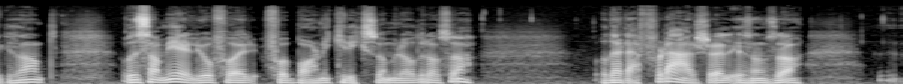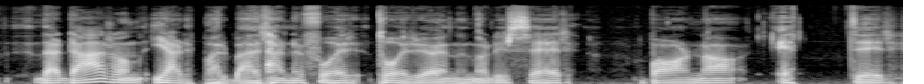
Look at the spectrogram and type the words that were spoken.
Ikke sant. Og det samme gjelder jo for, for barn i krigsområder også. Og det er derfor det er så liksom så Det er der sånn hjelpearbeiderne får tårer i øynene når de ser barna etter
